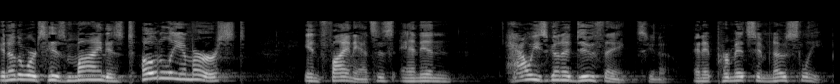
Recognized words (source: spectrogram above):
In other words, his mind is totally immersed in finances and in how he's going to do things, you know, and it permits him no sleep.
